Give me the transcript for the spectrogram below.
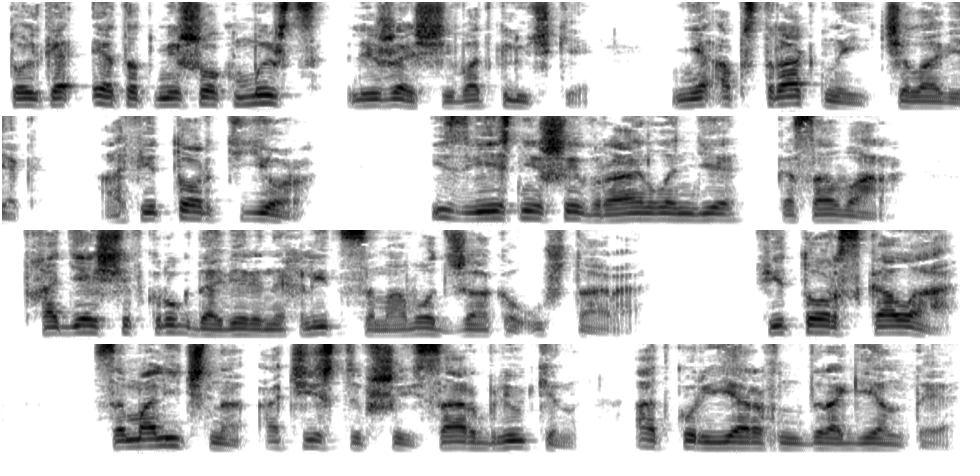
Только этот мешок мышц, лежащий в отключке, не абстрактный человек, а Фитор Тьор, известнейший в Райнланде косовар, входящий в круг доверенных лиц самого Джака Уштара. Фитор Скала, самолично очистивший Саарбрюкен от курьеров на Драгенте.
